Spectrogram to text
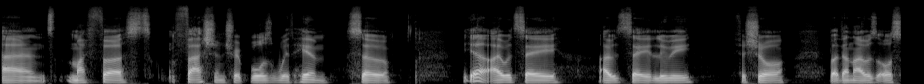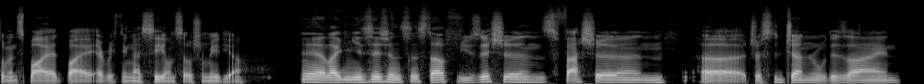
and my first fashion trip was with him. So yeah, I would say I would say Louis for sure. But then I was also inspired by everything I see on social media. Yeah, like musicians and stuff. Musicians, fashion, uh, just general design.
